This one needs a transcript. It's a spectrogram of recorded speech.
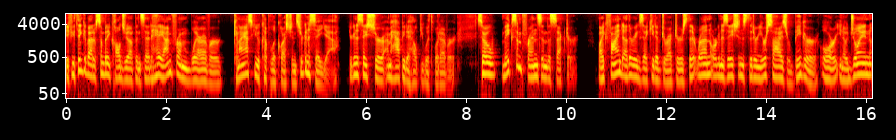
if you think about if somebody called you up and said, Hey, I'm from wherever, can I ask you a couple of questions? You're going to say, Yeah. You're going to say, Sure, I'm happy to help you with whatever. So make some friends in the sector. Like find other executive directors that run organizations that are your size or bigger, or you know, join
